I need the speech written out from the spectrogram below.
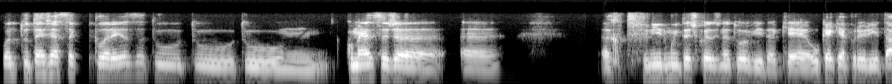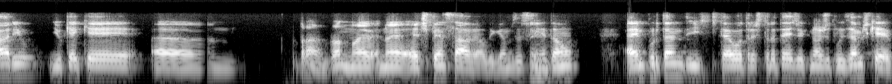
Quando tu tens essa clareza, tu, tu, tu hum, começas a, a a redefinir muitas coisas na tua vida, que é o que é que é prioritário e o que é que é, uh, pronto, não é, não é, é dispensável, digamos assim. Sim. Então é importante, isto é outra estratégia que nós utilizamos, que é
